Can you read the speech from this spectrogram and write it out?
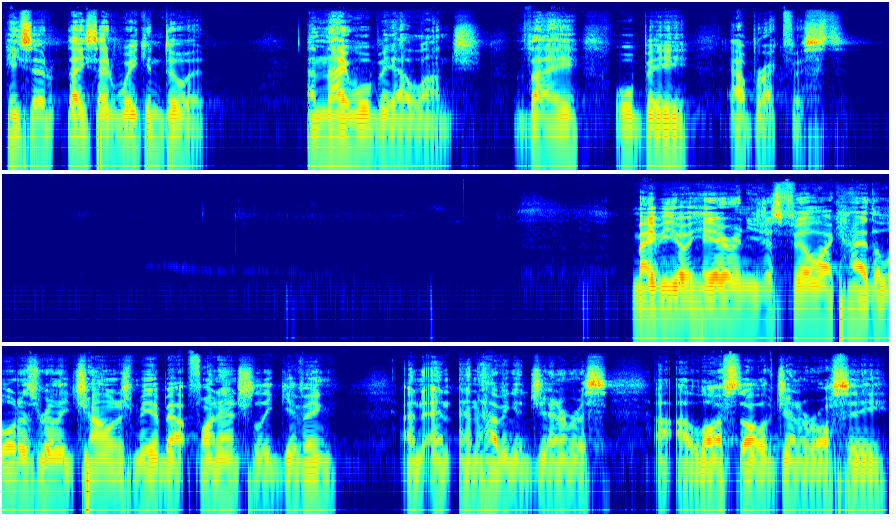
He said, They said, We can do it, and they will be our lunch. They will be our breakfast. Maybe you're here and you just feel like, hey, the Lord has really challenged me about financially giving and, and, and having a generous uh, a lifestyle of generosity.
